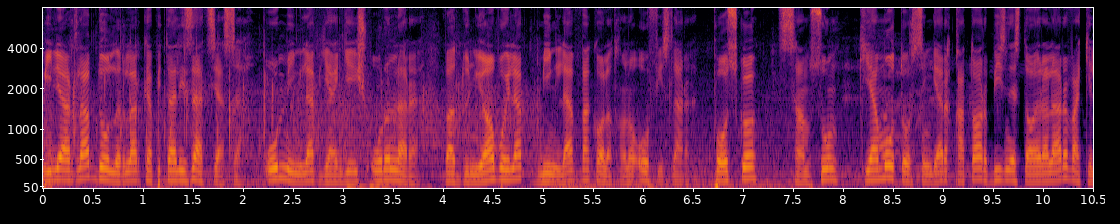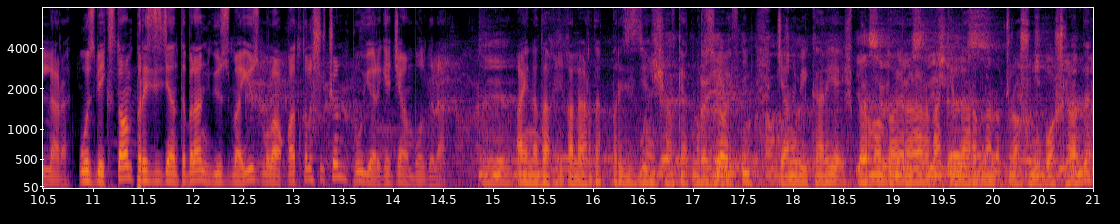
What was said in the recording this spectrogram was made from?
Milliardlab dollarlar kapitalizatsiyasi, 10 minglab yangi ish o'rinlari va dunyo bo'ylab minglab vakolatxona ofislari. posko Samsung, Kia Motors singari qator biznes doiralari vakillari O'zbekiston prezidenti bilan yuzma-yuz muloqot qilish uchun bu yerga jam bo'ldilar. Ayni daqiqalarda prezident Shavkat Mirziyoyevning Janubiy Koreya ishbilarmon doiralari vakillari bilan uchrashuvi boshlandi.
